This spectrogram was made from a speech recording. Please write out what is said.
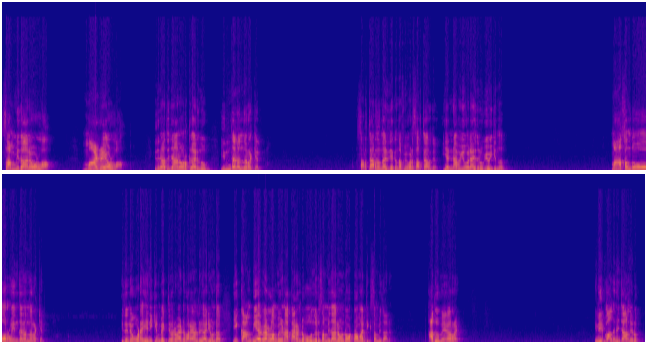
സംവിധാനമുള്ള മഴയുള്ള ഇതിനകത്ത് ഞാൻ ഓർക്കുമായിരുന്നു ഇന്ധനം നിറയ്ക്കൽ. സർചാർജ് എന്ന് എഴുതിയേക്കുന്ന ഫ്യൂവൽ സർചാർജ്. എന്നാ ഫ്യൂവലാണ് ഇതിന് ഉപയോഗിക്കുന്നത്? മാസം തോറും ഇന്ധനം നിറയ്ക്കൽ. ഇതിന്റെ കൂടെ എനിക്കും വ്യക്തിപരമായിട്ട് പറയാനുള്ളൊരു കാര്യമുണ്ട്. ഈ കമ്പിയെ വെള്ളം വീണാൽ കറണ്ട് പോകുന്ന ഒരു സംവിധാനമുണ്ട് ഓട്ടോമാറ്റിക് സംവിധാനം. അത് വേറെ. ഇനിയിപ്പോൾ അതിനും ചാർജ് ഇടും.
